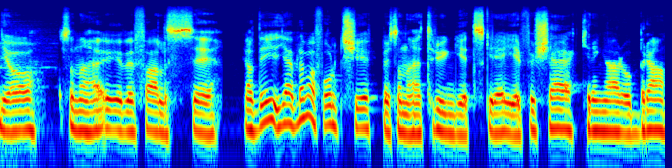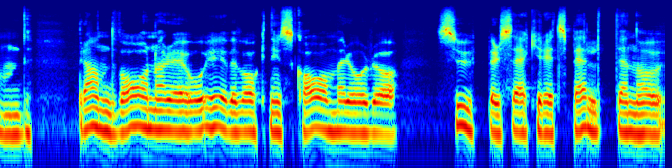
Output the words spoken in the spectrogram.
Ja, sådana här överfalls... Eh, ja, det är jävlar vad folk köper sådana här trygghetsgrejer. Försäkringar och brand brandvarnare och övervakningskameror och supersäkerhetsbälten och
